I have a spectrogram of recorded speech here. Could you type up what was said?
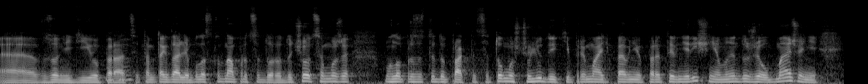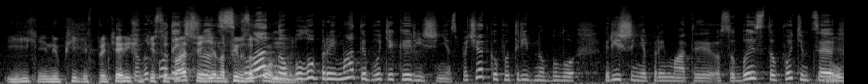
е, в зоні дії операції. Там так далі була складна процедура. До чого це може могло призвести до практики? Тому що люди, які приймають певні оперативні рішення, вони дуже обмежені, і їхня необхідність прийняття рішень в тій ситуації є складно було приймати будь-яке рішення. Спочатку потрібно було рішення приймати особисто, потім це Ну,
